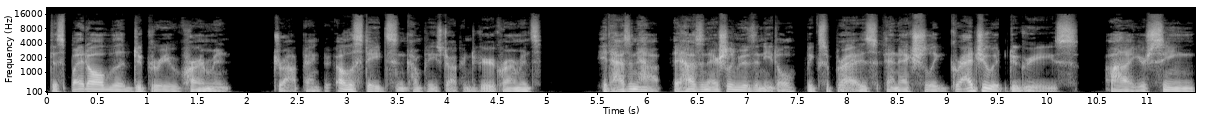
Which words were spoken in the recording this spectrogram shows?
despite all the degree requirement dropping, all the states and companies dropping degree requirements, it hasn't happened. It hasn't actually moved the needle. Big surprise. And actually, graduate degrees, uh, you're seeing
